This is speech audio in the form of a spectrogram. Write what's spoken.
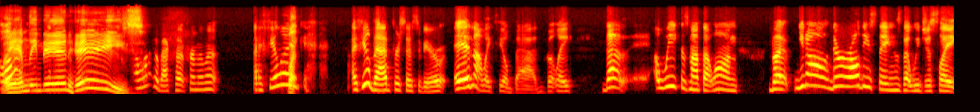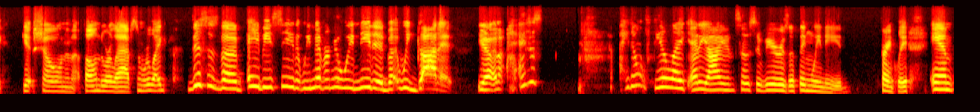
Oh. Family Man Hayes. I want to go back to that for a moment. I feel What? like I feel bad for so severe. And not like feel bad, but like that a week is not that long. But you know, there are all these things that we just like get shown and that fall into our laps, and we're like, this is the ABC that we never knew we needed, but we got it. Yeah, and I, I just I don't feel like Eddy I and so severe is a thing we need, frankly. And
